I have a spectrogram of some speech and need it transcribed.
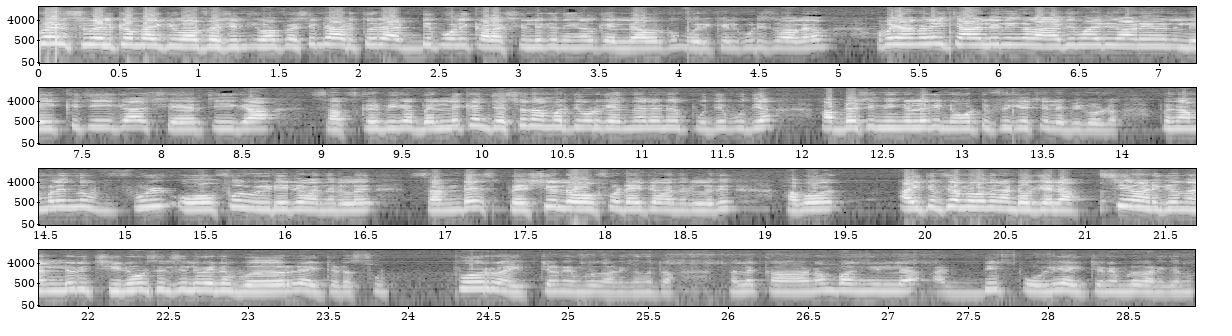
Friends welcome back to Yuva fashion Yuva ഫാഷന്റെ അടുത്തൊരു അടിപൊളി കളക്ഷനിലേക്ക് നിങ്ങൾക്ക് എല്ലാവർക്കും ഒരിക്കൽ കൂടി സ്വാഗതം. അപ്പോൾ ഞങ്ങൾ ഈ ചാനൽ നിങ്ങൾ ആദ്യമായിട്ട് കാണുകയാണെങ്കിൽ ലൈക്ക് ചെയ്യുക ഷെയർ ചെയ്യുക സബ്സ്ക്രൈബ് ചെയ്യുക ബെല്ലൈക്കൻ ജസ്റ്റ് അമർത്തി കൊടുക്കുക എന്നാലാണ് പുതിയ പുതിയ അപ്ഡേഷൻ നിങ്ങളിലേക്ക് നോട്ടിഫിക്കേഷൻ ലഭിക്കുള്ളൂ. അപ്പോൾ നമ്മൾ ഇന്ന് ഫുൾ ഓഫ് വീഡിയോ വന്നിട്ടുള്ളത് സൺഡേ സ്പെഷ്യൽ ഓഫ് ഡേറ്റ് വന്നിട്ടുള്ളത്. അപ്പോൾ ഐറ്റംസ് നമുക്കൊന്ന് കണ്ടു നോക്കിയാലോ ഫസ്റ്റ് കാണിക്കുന്നത് നല്ലൊരു ചിനോൺ സിൽസിൽ വരുന്ന വേറൊരു ഐറ്റം സൂപ്പർ ഐറ്റാണ് നമ്മൾ കാണിക്കുന്നത് കേട്ടോ നല്ല കാണാൻ ഭംഗിയില്ല അടിപൊളി ഐറ്റാണ് നമ്മൾ കാണിക്കുന്നത്.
